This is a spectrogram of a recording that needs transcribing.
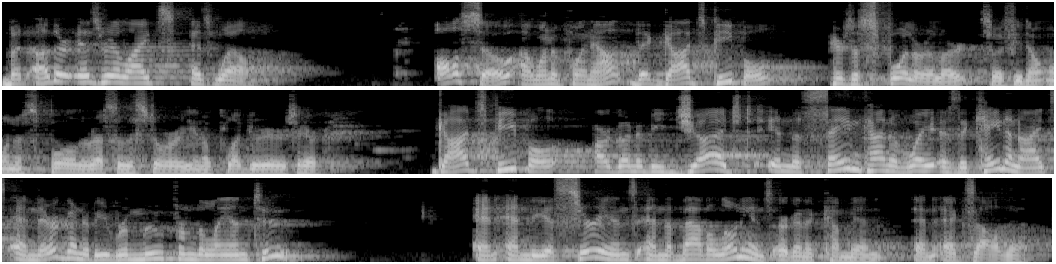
but other Israelites as well. Also, I want to point out that God's people, here's a spoiler alert, so if you don't want to spoil the rest of the story, you know, plug your ears here. God's people are going to be judged in the same kind of way as the Canaanites, and they're going to be removed from the land too. And, and the Assyrians and the Babylonians are going to come in and exile them.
